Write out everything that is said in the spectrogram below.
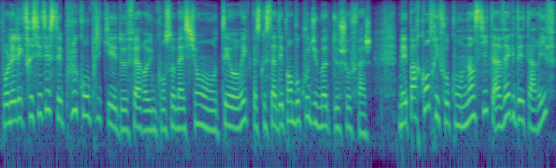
Pour l'électricité, c'est plus compliqué de faire une consommation théorique parce que ça dépend beaucoup du mode de chauffage. Mais par contre, il faut qu'on incite avec des tarifs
